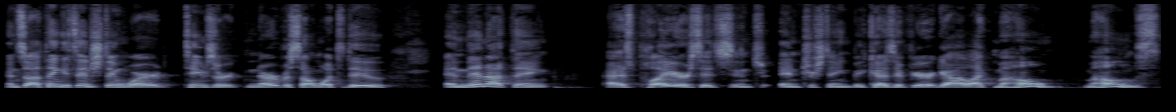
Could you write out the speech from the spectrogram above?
And so I think it's interesting where teams are nervous on what to do. And then I think as players, it's in- interesting because if you're a guy like Mahomes, Mahomes,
